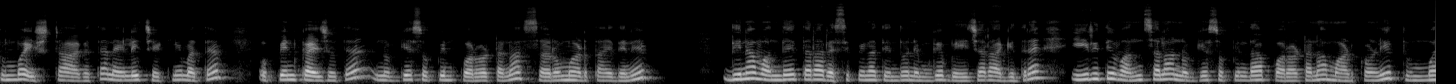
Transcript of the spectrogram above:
ತುಂಬ ಇಷ್ಟ ಆಗುತ್ತೆ. ನಾನು ಇಲ್ಲಿ ಚಟ್ನಿ ಮತ್ತು ಉಪ್ಪಿನಕಾಯಿ ಜೊತೆ ನುಗ್ಗೆ ಸೊಪ್ಪಿನ ಪರೋಟನ ಸರ್ವ್ ಮಾಡ್ತಾ ಇದ್ದೀನಿ. ದಿನ ಒಂದೇ ಥರ ರೆಸಿಪಿನ ತಿಂದು ನಿಮಗೆ ಬೇಜಾರಾಗಿದ್ದರೆ ಈ ರೀತಿ ಒಂದು ಸಲ ನುಗ್ಗೆ ಸೊಪ್ಪಿಂದ ಪರೋಟನ ಮಾಡ್ಕೊಳ್ಳಿ. ತುಂಬಾ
